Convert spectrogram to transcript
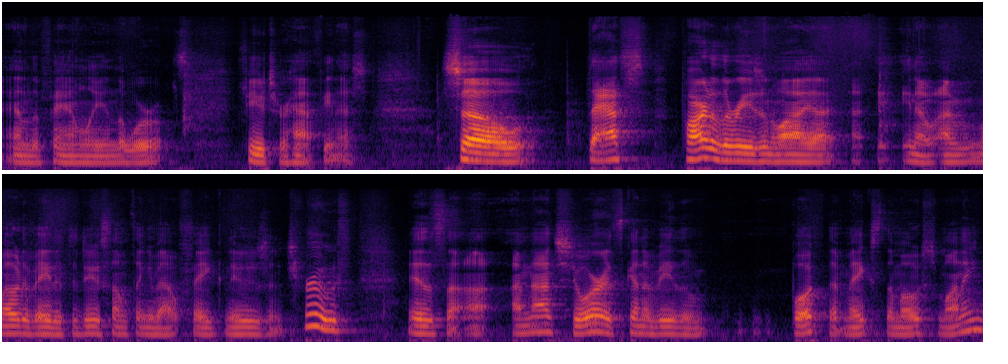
and the family and the world's future happiness. So that's part of the reason why I, you know, I'm motivated to do something about fake news and truth is uh, I'm not sure it's going to be the book that makes the most money.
